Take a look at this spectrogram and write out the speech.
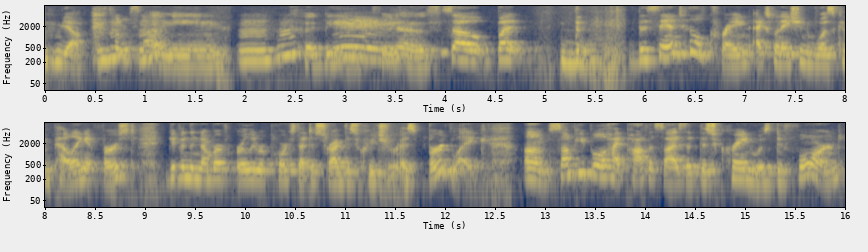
yeah. That's what I'm I mean, could be. Who knows? So, but the the sandhill crane explanation was compelling at first, given the number of early reports that described this creature as bird-like. Um, some people hypothesized that this crane was deformed,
